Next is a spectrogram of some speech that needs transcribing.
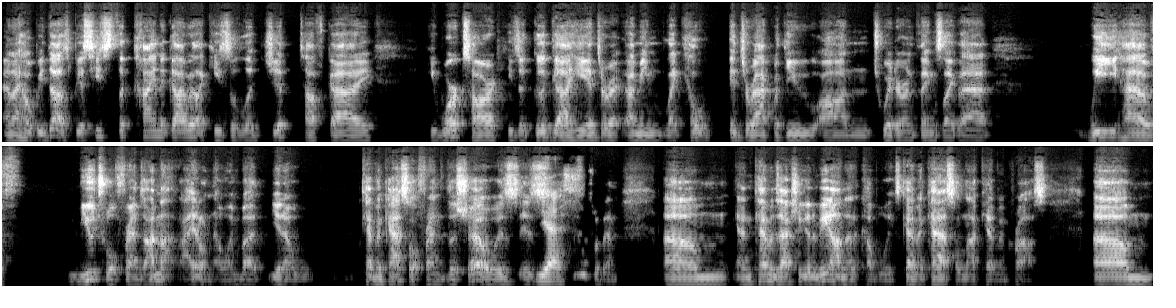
And I hope he does because he's the kind of guy we like. He's a legit tough guy. He works hard. He's a good guy. He inter I mean, like he'll interact with you on Twitter and things like that. We have mutual friends. I'm not, I don't know him, but you know, Kevin Castle, friend of the show, is is Yes. with him. Um, and Kevin's actually going to be on in a couple weeks. Kevin Castle, not Kevin Cross. Um,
